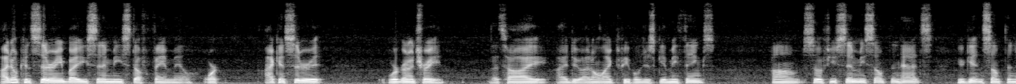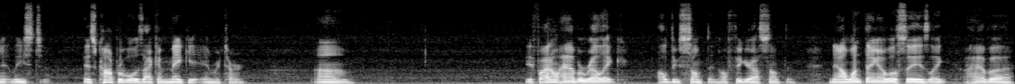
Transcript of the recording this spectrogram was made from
I don't consider anybody sending me stuff fan mail, or I consider it we're going to trade. That's how I, I do. I don't like people just give me things. Um, so if you send me something, hats, you're getting something at least as comparable as I can make it in return. Um, if I don't have a relic, I'll do something. I'll figure out something. Now, one thing I will say is like I have a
